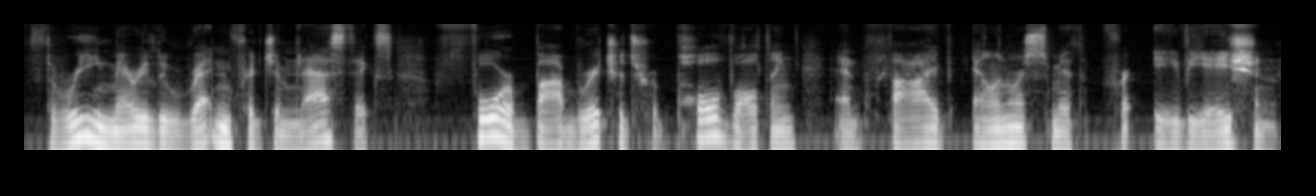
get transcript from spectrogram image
3. Mary Lou Retton for gymnastics, 4. Bob Richards for pole vaulting, and 5. Eleanor Smith for aviation.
